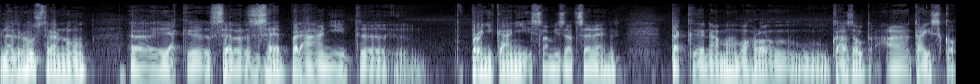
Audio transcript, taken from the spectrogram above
Na druhou stranu, eh, jak se lze bránit eh, pronikání islamizace, ne? tak nám mohlo ukázat Tajsko.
